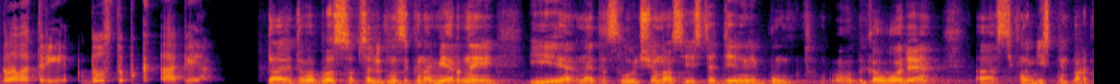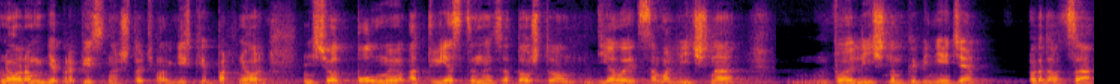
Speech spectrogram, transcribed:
Глава 3. Доступ к API. Да, это вопрос абсолютно закономерный, и на этот случай у нас есть отдельный пункт в договоре а, с технологическим партнером, где прописано, что технологический партнер несет полную ответственность за то, что он делает самолично в личном кабинете продавца.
